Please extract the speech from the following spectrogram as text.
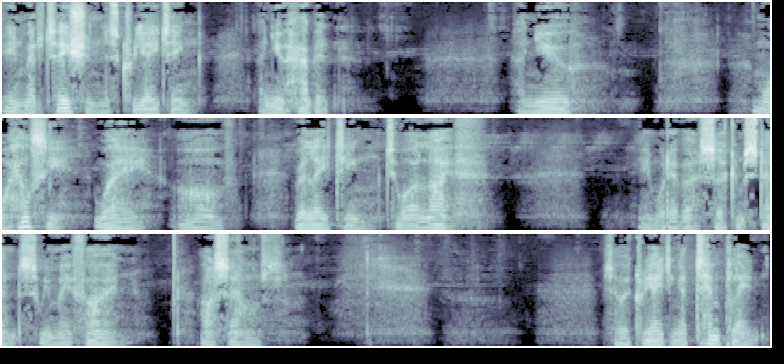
in meditation is creating a new habit, a new, more healthy way of relating to our life in whatever circumstance we may find ourselves. So we're creating a template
